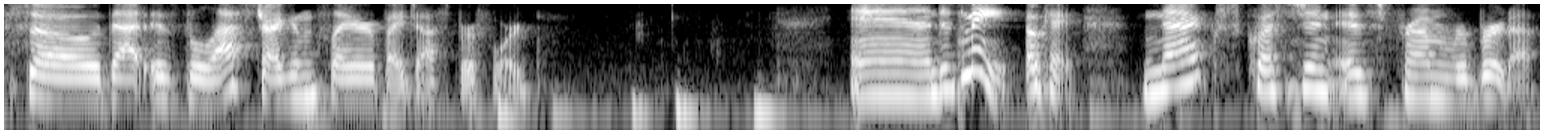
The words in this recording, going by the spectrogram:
So that is The Last Dragon Slayer by Jasper Fforde. And it's me. Okay. Next question is from Roberta.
